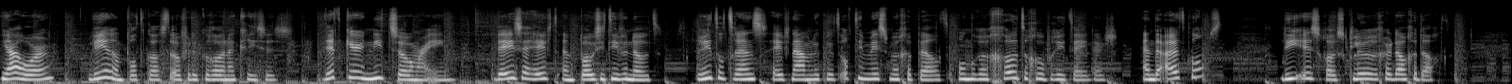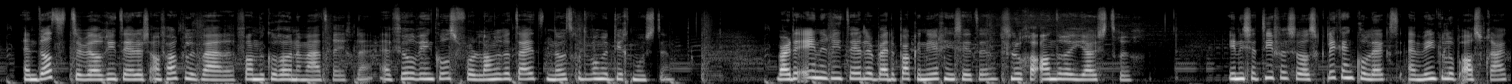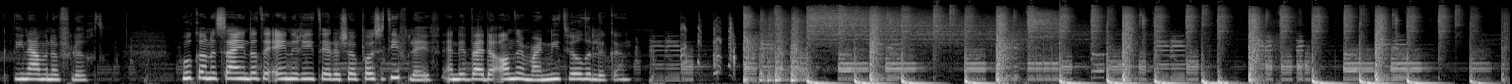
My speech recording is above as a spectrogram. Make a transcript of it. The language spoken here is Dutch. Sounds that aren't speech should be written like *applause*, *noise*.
Ja hoor, weer een podcast over de coronacrisis. Dit keer niet zomaar één. Deze heeft een positieve noot. Retail Trends heeft namelijk het optimisme gepeld onder een grote groep retailers. En de uitkomst? Die is rooskleuriger dan gedacht. En dat terwijl retailers afhankelijk waren van de coronamaatregelen en veel winkels voor langere tijd noodgedwongen dicht moesten. Waar de ene retailer bij de pakken neer ging zitten, sloegen anderen juist terug. Initiatieven zoals Click Collect en Winkel op afspraak, die namen een vlucht. Hoe kan het zijn dat de ene retailer zo positief bleef en dit bij de ander maar niet wilde lukken?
